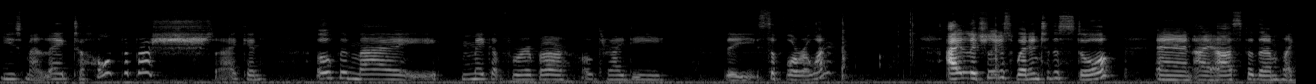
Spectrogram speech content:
Use my leg to hold the brush so I can open my Makeup Forever Ultra HD, the Sephora one. I literally just went into the store and I asked for them like,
